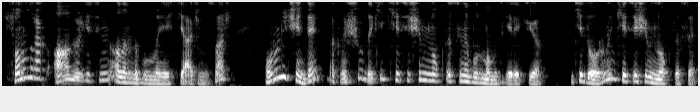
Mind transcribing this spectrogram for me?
Son olarak A bölgesinin alanını bulmaya ihtiyacımız var. Onun için de bakın şuradaki kesişim noktasını bulmamız gerekiyor. İki doğrunun kesişim noktası.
